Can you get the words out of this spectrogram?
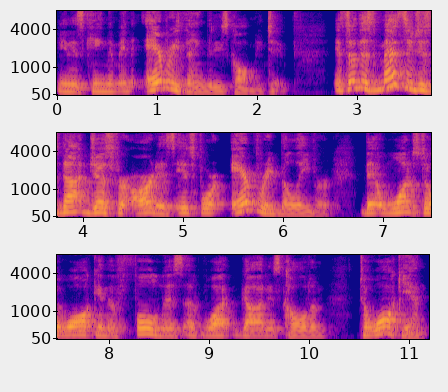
in his kingdom in everything that he's called me to. And so this message is not just for artists, it's for every believer that wants to walk in the fullness of what God has called them to walk in.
